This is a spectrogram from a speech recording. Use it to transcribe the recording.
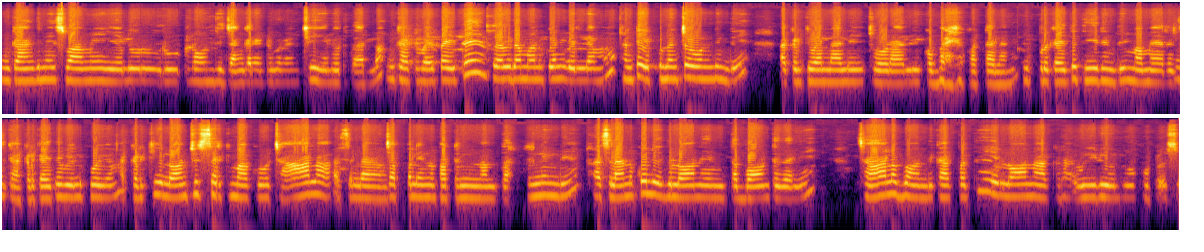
ఇంకా ఆంజనేయ స్వామి ఏలూరు రూట్లో ఉంది జంగారెడ్డి గురించి ఏలూరు దారిలో. ఇంకా అటువైపు అయితే వెళ్దాం అనుకొని వెళ్ళాము. అంటే ఎప్పటి నుంచో ఉండింది. అక్కడికి వెళ్ళాలి చూడాలి కొబ్బరికాయ కొట్టాలని. ఇప్పటికైతే తీరింది మా మ్యారేజ్. కి అక్కడికైతే వెళ్ళిపోయాం. అక్కడికి లాంచ్ చూసేసరికి మాకు చాలా అసలు చెప్పలేను పట్టలేనంత ఉండింది అసలు అనుకోలేదు లోన్ ఎంత బాగుంటదని. చాలా బాగుంది. కాకపోతే లోన అక్కడ వీడియోలు ఫొటోస్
